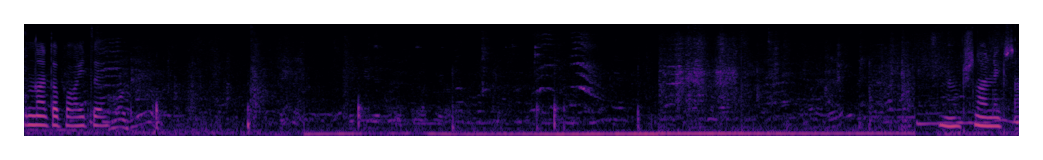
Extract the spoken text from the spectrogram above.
Bunlar da baydı. Hmm, şunlar ne güzel.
